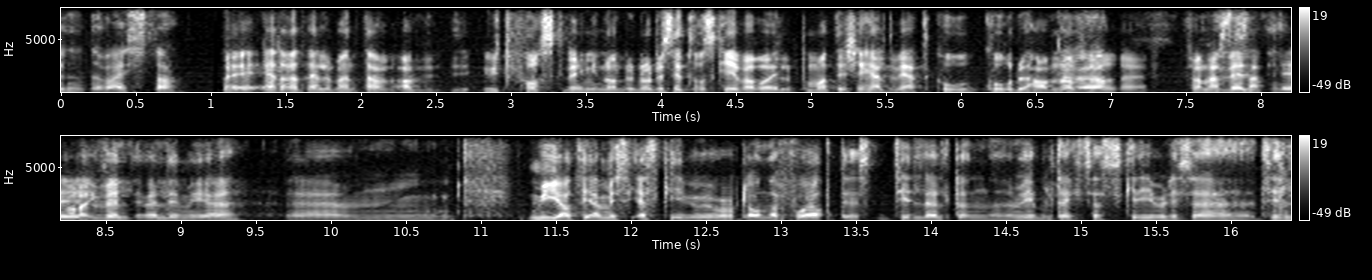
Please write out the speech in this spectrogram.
underveis. da. Er det et element av, av utforskning når du, når du, sitter og skriver og på en måte ikke helt vet hvor, hvor du havner ja, før, eh, før, neste veldig, setning? Veldig, veldig, veldig mye. Um, mye av tida Jeg skriver jo i Vårt Land. Jeg får alltid tildelt en bibeltekst. Jeg skriver disse til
